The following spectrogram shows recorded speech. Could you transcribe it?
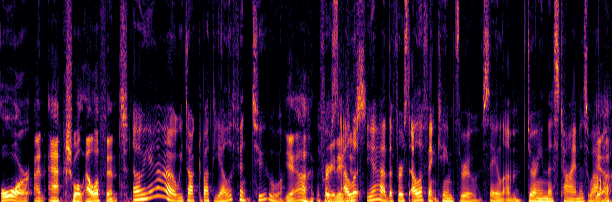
or an actual elephant. Oh yeah, we talked about the elephant too. Yeah, The first ele- yeah, the first elephant came through Salem during this time as well. Yeah.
